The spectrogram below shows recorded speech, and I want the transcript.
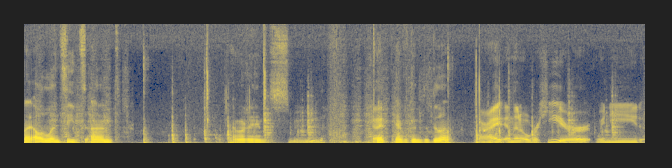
like all the linseeds and our um, Smooth. Okay. everything to do that. All right, and then over here we need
